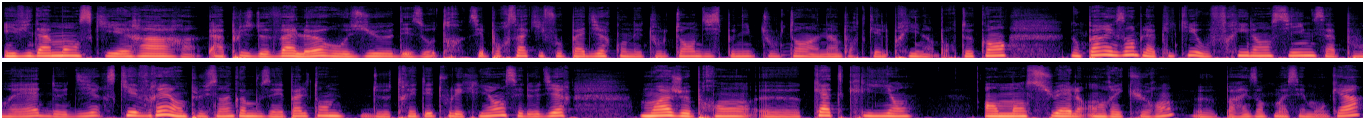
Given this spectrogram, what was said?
Évidemment, ce qui est rare a plus de valeur aux yeux des autres. C'est pour ça qu'il ne faut pas dire qu'on est tout le temps disponible tout le temps à n'importe quel prix, n'importe quand. Donc par exemple, appliqué au freelancing, ça pourrait être de dire, ce qui est vrai en plus, hein, comme vous n'avez pas le temps de traiter tous les clients, c'est de dire, moi je prends euh, quatre clients en mensuel, en récurrent, euh, par exemple moi c'est mon cas,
